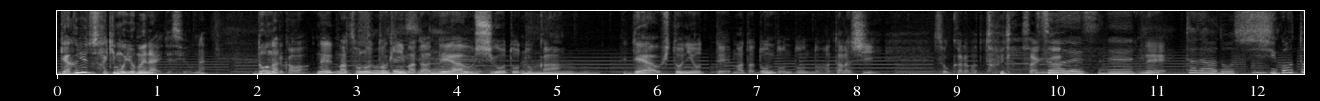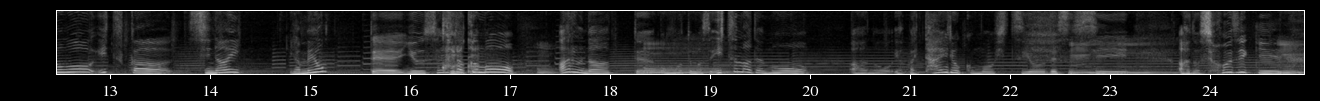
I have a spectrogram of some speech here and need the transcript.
逆に言うと先も読めないですよね。どうなるかはね、まあその時にまた出会う仕事とか、うん出会う人によってまたどんどんどんどん新しいそこからまた富田さんがそうですね。ね、ただあの仕事をいつかしないやめようっていう選択もうんあるなって思ってます。うんいつまでもあのやっぱり体力も必要ですし、うんあの正う直、ん。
